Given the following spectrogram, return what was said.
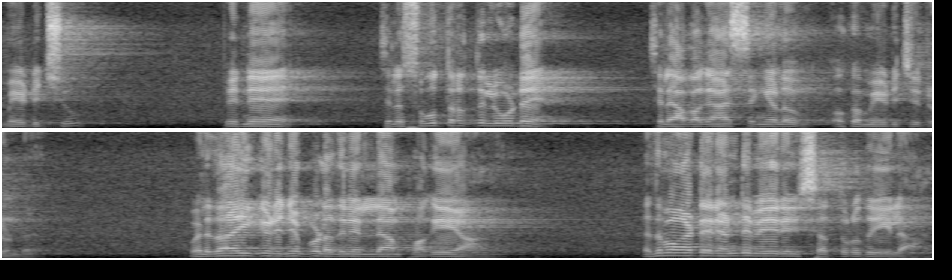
മേടിച്ചു. പിന്നെ ചില സൂത്രത്തിലൂടെ ചില അവകാശങ്ങളും ഒക്കെ മേടിച്ചിട്ടുണ്ട്. വലുതായി കഴിഞ്ഞപ്പോൾ അതിനെല്ലാം പകയാണ്. അതുമാകട്ടെ രണ്ടുപേരും ശത്രുതയിലാണ്.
